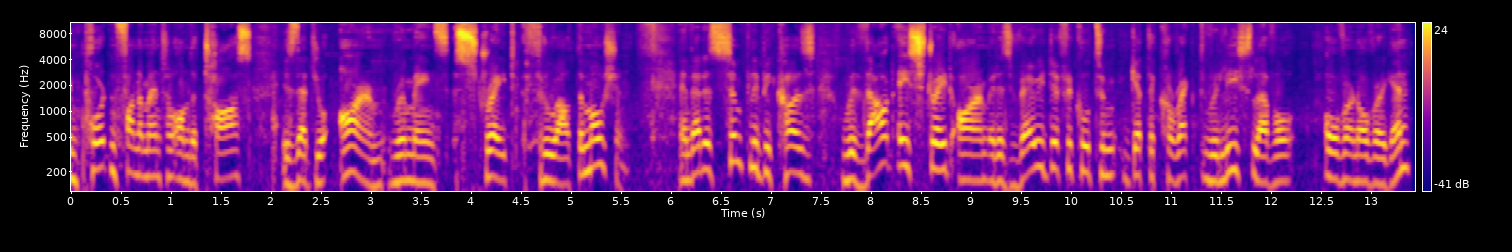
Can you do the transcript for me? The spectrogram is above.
important fundamental on the toss is that your arm remains straight throughout the motion. And that is simply because without a straight arm, it is very difficult to get the correct release level over and over again.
